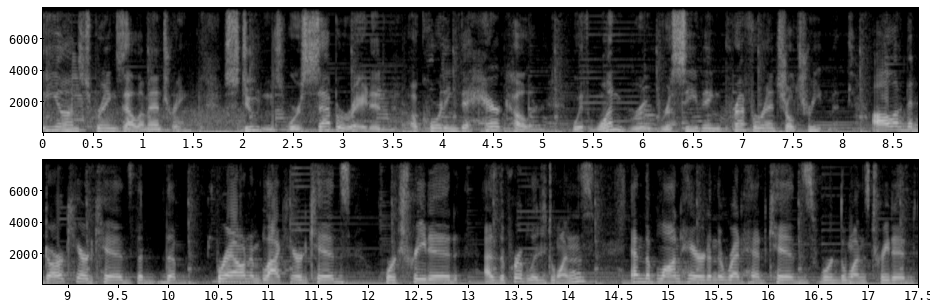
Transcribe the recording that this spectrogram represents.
Leon Springs Elementary. Students were separated according to hair color, with one group receiving preferential treatment. All of the dark haired kids, the, the brown and black haired kids, were treated as the privileged ones, and the blonde haired and the red haired kids were the ones treated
